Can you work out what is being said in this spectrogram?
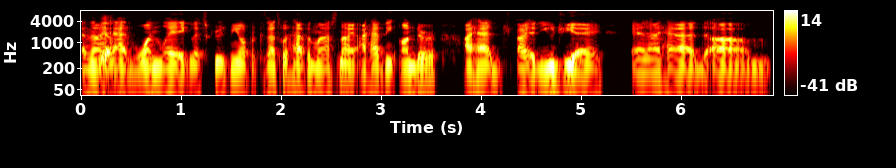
and then Yeah. I add one leg that screws me over because that's what happened last night. I had the under, I had I had UGA, and I had um,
